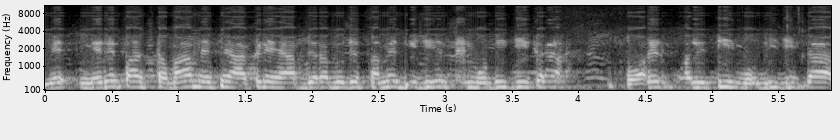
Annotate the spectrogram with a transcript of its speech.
मे, मेरे पास तमाम ऐसे आंकड़े हैं आप जरा मुझे समय दीजिए मैं मोदी जी का फॉरेन पॉलिसी मोदी जी का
